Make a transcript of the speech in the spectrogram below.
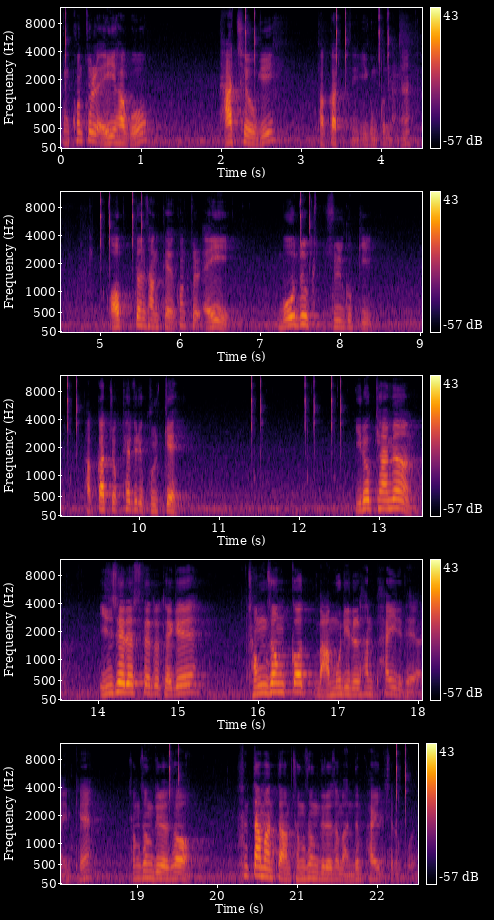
그럼 컨트롤 A 하고 다 채우기 바깥 이건 끝나. 없던 상태에서 컨트롤 A 모두 줄긋기 바깥쪽 테두리 굵게 이렇게 하면 인쇄했을 때도 되게 정성껏 마무리를 한 파일이 돼요. 이렇게 정성 들여서 한 땀 한 땀 정성 들여서 만든 파일처럼 보여요.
